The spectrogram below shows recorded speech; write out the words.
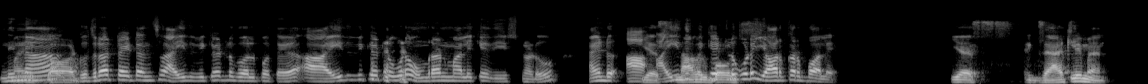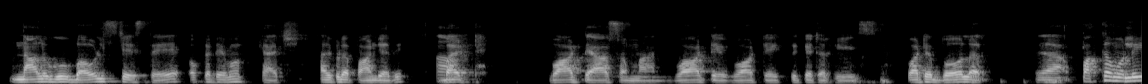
నిన్న. గుజరాత్ టైటన్స్ ఐదు వికెట్లు కోల్పోతే ఆ ఐదు వికెట్లు కూడా ఉమ్రాన్ మాలికే తీసినాడు. అండ్ ఆ ఐదు వికెట్లు. కూడా యార్కర్ బాలే. ఎస్ ఎగ్జాక్ట్లీ మ్యాన్ నాలుగు బౌల్స్ చేస్తే ఒకటేమో క్యాచ్. అది కూడా పాండ్యాది. But what a awesome man what a what a cricketer he's what a bowler పక్క మురళి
